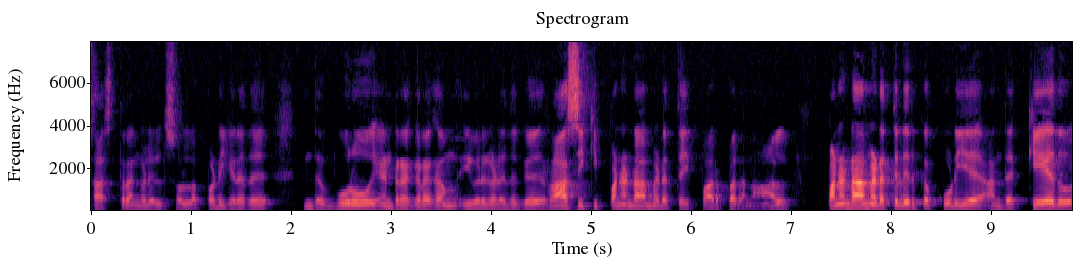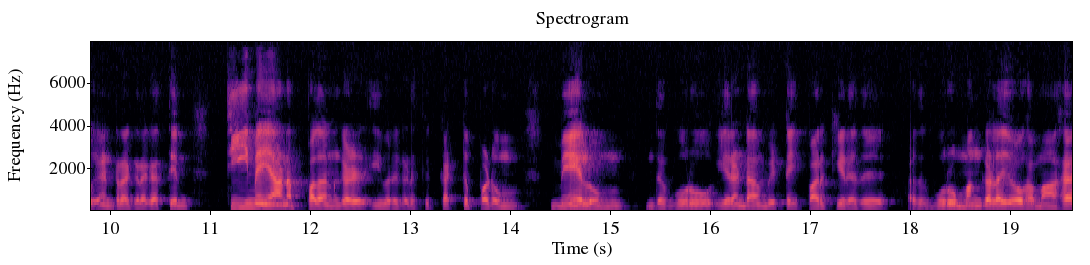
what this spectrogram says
சாஸ்திரங்களில் சொல்லப்படுகிறது. இந்த குரு என்ற கிரகம் இவர்களதுக்கு ராசிக்கு பன்னெண்டாம் இடத்தை பார்ப்பதனால் பன்னெண்டாம் இடத்தில் இருக்கக்கூடிய அந்த கேது என்ற கிரகத்தின் தீமையான பலன்கள் இவர்களுக்கு கட்டுப்படும். மேலும் இந்த குரு இரண்டாம் வீட்டை பார்க்கிறது. அது குரு மங்கள யோகமாக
